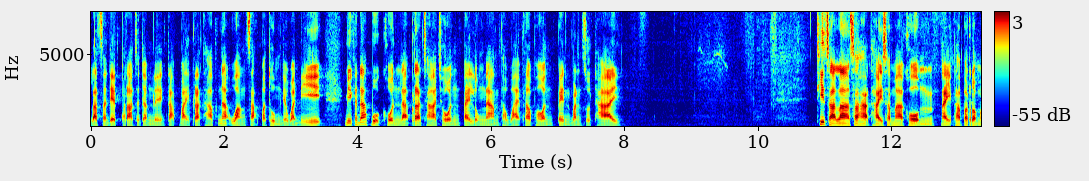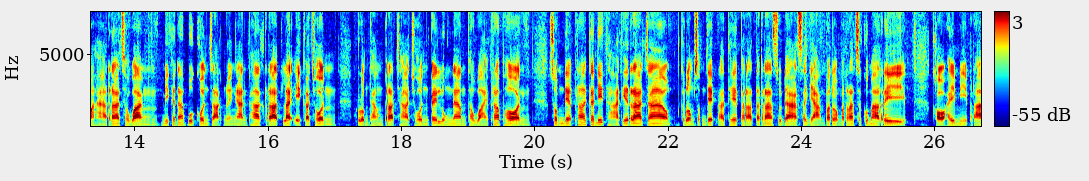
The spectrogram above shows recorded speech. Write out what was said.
หละเสด็จพระราชดำเนินกลับไปประทับณวังสะปทุมในวันนี้ มีคณะบุคคลและประชาชนไปลงนามถวายพระพรเป็นวันสุดท้าย ที่ศาลาสหไทยสมาคม ในพระบรมมหาราชวัง มีคณะบุคคลจากหน่วยงานภาครัฐและเอกชน รวมทั้งประชาชนไปลงนามถวายพระพร สมเด็จพระกนิษฐาธิราชเจ้า กรมสมเด็จพระเทพรัตนราชสุดาสยามบรมราชกุมารี ขอให้มีพระ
